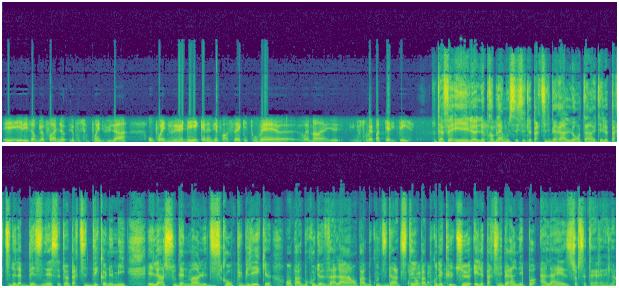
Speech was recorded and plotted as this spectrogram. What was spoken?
et, les anglophones, le, le- ce point de vue-là, au point de vue des Canadiens français qui trouvaient euh, vraiment, euh, ils ne trouvaient pas de qualité. Tout à fait. Et le, le problème aussi, c'est que le Parti libéral, longtemps, a été le parti de la business. C'est un parti d'économie. Et là, soudainement, le discours public, on parle beaucoup de valeurs, on parle beaucoup d'identité, on parle beaucoup de culture. Et le Parti libéral n'est pas à l'aise sur ce terrain-là.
